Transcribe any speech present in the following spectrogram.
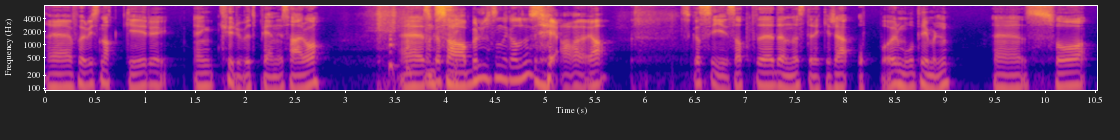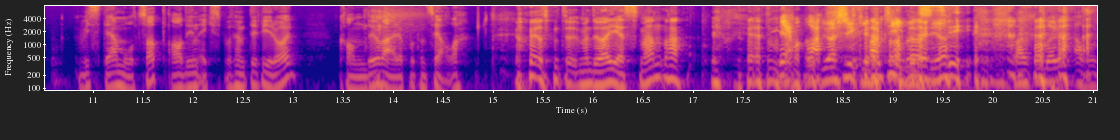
Uh, for vi snakker en kurvet penis her òg. Uh, En skal, sabel, som det kalles. ja, ja. Skal sies at eh, denne strekker seg oppover mot himmelen. Eh, så hvis det er motsatt av din eks på 54 år, kan det jo være potensialet. Men du er yes man, Ja, Du er skikkelig på tilbudssida. altså,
